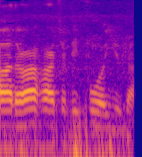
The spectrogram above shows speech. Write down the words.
Father, our hearts are before you.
